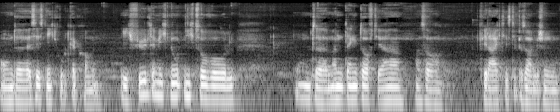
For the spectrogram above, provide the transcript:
und äh, es ist nicht gut gekommen. Ich fühlte mich nicht so wohl und äh, man denkt oft, ja, also vielleicht ist die Person ein bisschen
